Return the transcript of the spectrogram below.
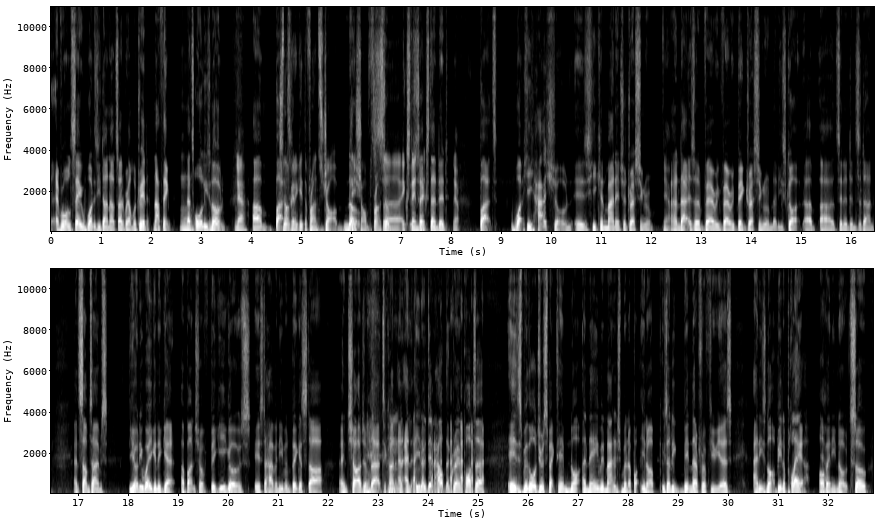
Everyone will say, what has he done outside of Real Madrid? Nothing. That's all he's known. Yeah. um, but He's not going to get the France job. no, Deschamps France- uh, extended. extended. Yeah. But what he has shown is he can manage a dressing room. Yeah. And that is a very, very big dressing room that he's got, uh, uh, Zinedine Zidane. And sometimes the only way you're going to get a bunch of big egos is to have an even bigger star in charge of that to kind of, and, and, you know, it didn't help that Graham Potter is, with all due respect to him, not a name in management. You know, he's only been there for a few years and he's not been a player of Yeah. any note. So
